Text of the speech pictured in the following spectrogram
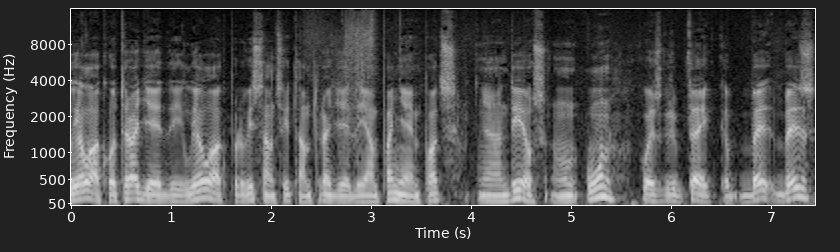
lielāko traģēdiju, lielāku par visām citām traģēdijām, paņēma pats Dievs. Un, un, ko es gribu teikt, ka be, bez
